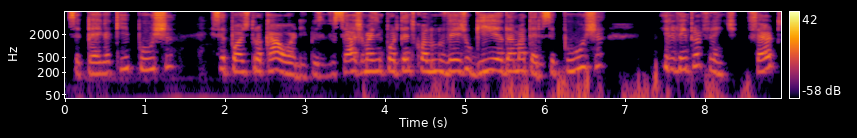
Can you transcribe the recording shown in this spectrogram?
Você pega aqui, puxa, e você pode trocar a ordem. Por exemplo, você acha mais importante que o aluno veja o guia da matéria. Você puxa, e ele vem para frente, certo?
